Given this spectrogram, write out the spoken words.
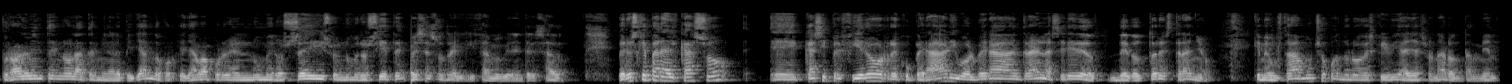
probablemente no la terminaré pillando porque ya va por el número 6 o el número 7. Esa es otra que quizá me hubiera interesado. Pero es que para el caso eh, casi prefiero recuperar y volver a entrar en la serie de, de, Doctor Extraño, que me gustaba mucho cuando lo escribía Jason Aaron también.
